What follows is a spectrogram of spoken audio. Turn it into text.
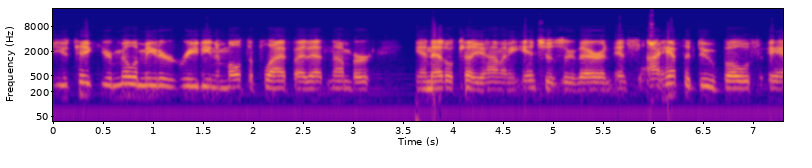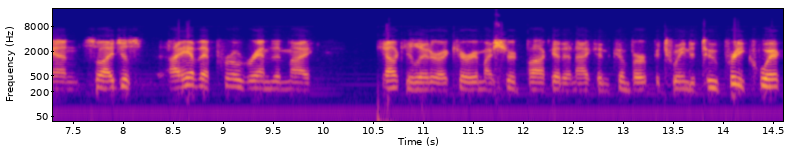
you take your millimeter reading and multiply it by that number, and that'll tell you how many inches are there. And it's, I have to do both, and so I just I have that programmed in my calculator I carry in my shirt pocket, and I can convert between the two pretty quick.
